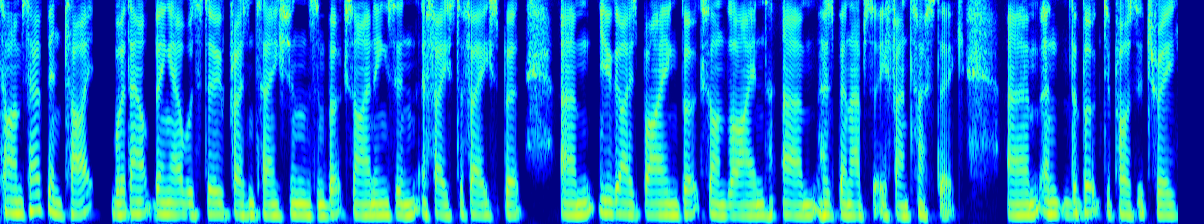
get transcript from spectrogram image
times have been tight without being able to do presentations and book signings in a face to face. But um, you guys buying books online um, has been absolutely fantastic. Um, and the book depository,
